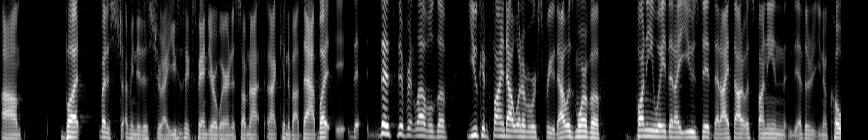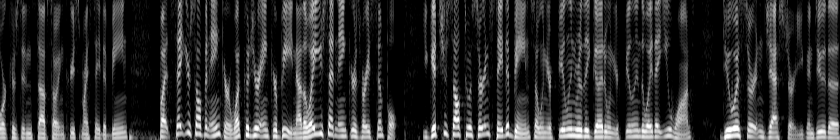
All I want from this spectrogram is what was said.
Um, but but it's I mean it is true. I use expand your awareness, so I'm not not kidding about that. But th- there's different levels of you can find out whatever works for you. That was more of a funny way that I used it that I thought it was funny and the other, you know, coworkers did and stuff, so it increased my state of being. But set yourself an anchor. What could your anchor be? Now, the way you set an anchor is very simple. You get yourself to a certain state of being. So when you're feeling really good, when you're feeling the way that you want, do a certain gesture. You can do the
